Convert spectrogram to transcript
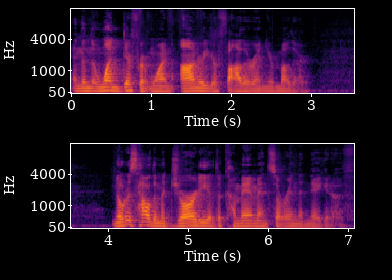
And then the one different one, honor your father and your mother. Notice how the majority of the commandments are in the negative.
